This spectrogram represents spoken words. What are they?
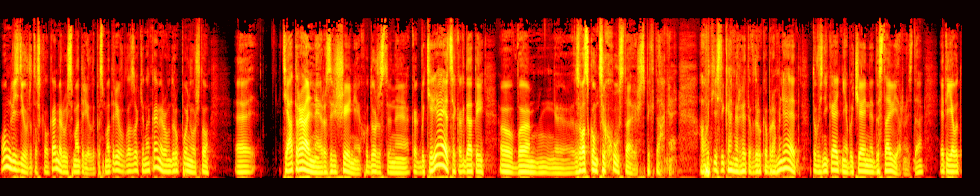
он везде уже таскал камеру и смотрел. И посмотрев в глазок кинокамеры, он вдруг понял, что э, театральное разрешение художественное как бы теряется, когда ты э, в э, заводском цеху ставишь спектакль. А вот если камера это вдруг обрамляет, то возникает необычайная достоверность. Да? Это я вот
